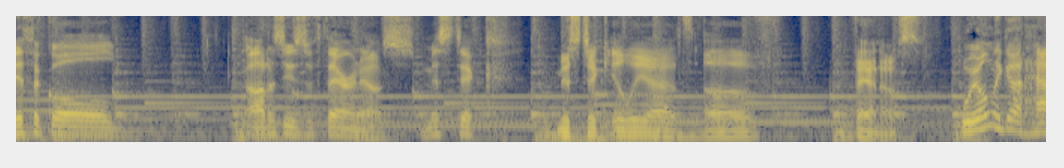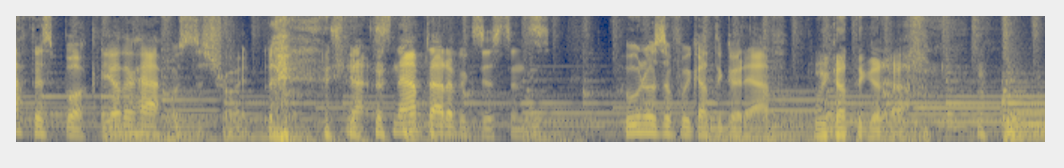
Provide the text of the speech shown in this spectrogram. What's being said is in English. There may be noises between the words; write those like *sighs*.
mythical Odysseys of Theranos, mystic. Mystic Iliads of Thanos. We only got half this book. The other half was destroyed, *laughs* Sna- snapped out of existence. Who knows if we got the good half? We got the good half. *laughs*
